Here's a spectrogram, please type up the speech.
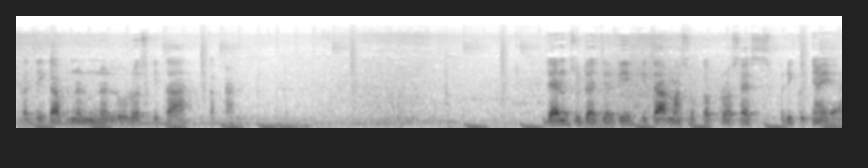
Ketika benar-benar lurus kita tekan. Dan sudah jadi kita masuk ke proses berikutnya ya.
